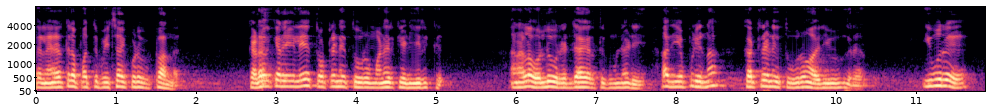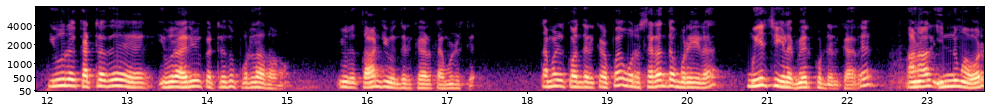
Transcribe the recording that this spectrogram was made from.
சில நேரத்தில் பத்து பைசாக்கு கூட விற்பாங்க கடற்கரையிலே தொட்டனை தூரும் மணற்கேணி இருக்குது அதனால் வள்ளுவர் ரெண்டாயிரத்துக்கு முன்னாடி அது எப்படின்னா கற்றணை தூரம் அறிவுங்கிறார். இவர் இவர் கற்றது இவர் அறிவு கற்றது பொருளாதாரம். இவர் தாண்டி வந்திருக்கார் தமிழுக்கு. தமிழுக்கு வந்திருக்கிறப்ப ஒரு சிறந்த முறையில் முயற்சிகளை மேற்கொண்டிருக்காரு. ஆனால் இன்னும் அவர்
